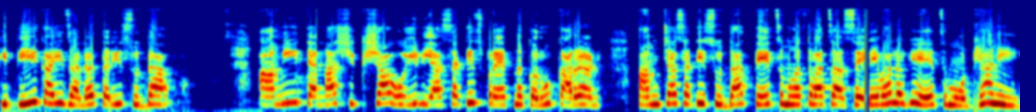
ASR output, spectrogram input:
कितीही काही झालं तरी सुद्धा. आम्ही त्यांना शिक्षा होईल यासाठीच प्रयत्न करू कारण आमच्यासाठी सुद्धा तेच महत्वाचं असेल. तेव्हा लगेच मोठ्यानी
